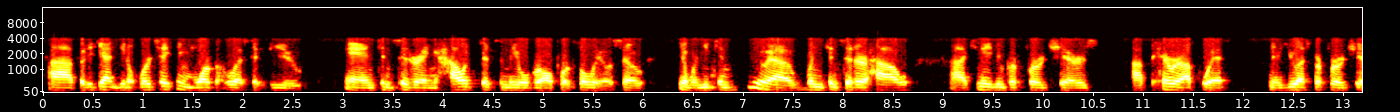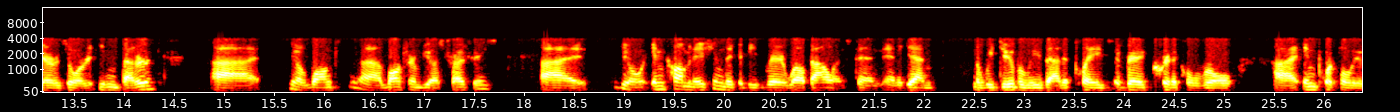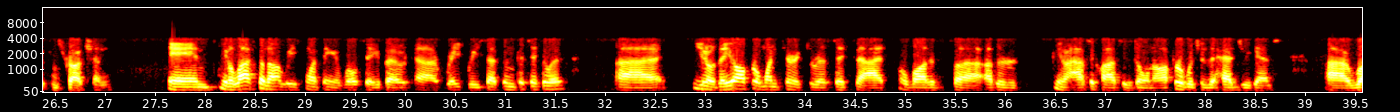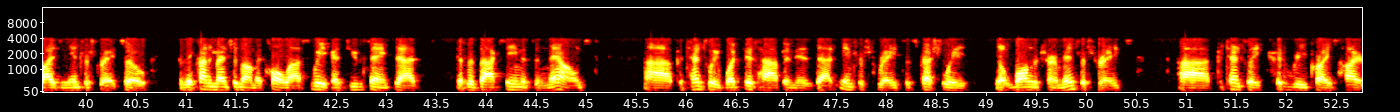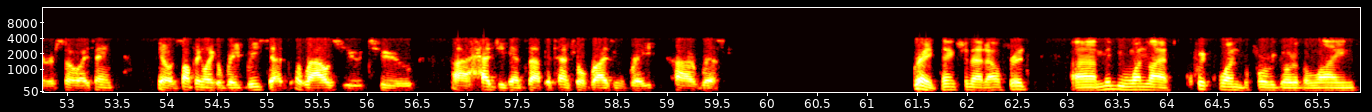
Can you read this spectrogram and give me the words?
Uh, but again, you know, we're taking more of a holistic view and considering how it fits in the overall portfolio. So, you know, when you can uh, when you consider how uh, Canadian preferred shares uh, pair up with you know, U.S. preferred shares, or even better, uh, you know, long uh, long-term U.S. Treasuries, uh, you know, in combination, they could be very well balanced. And, and again, you know, we do believe that it plays a very critical role in portfolio construction. And you know, last but not least, one thing I will say about rate resets in particular. Uh, you know, they offer one characteristic that a lot of uh, other, you know, asset classes don't offer, which is a hedge against uh, rising interest rates. So, as I kind of mentioned on the call last week, I do think that if a vaccine is announced, uh, potentially what could happen is that interest rates, especially you know, longer term interest rates, uh, potentially could reprice higher. So I think you know something like a rate reset allows you to uh, hedge against that potential rising rate uh, risk. Great, thanks for that, Alfred. Uh, maybe one last quick one before we go to the lines.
